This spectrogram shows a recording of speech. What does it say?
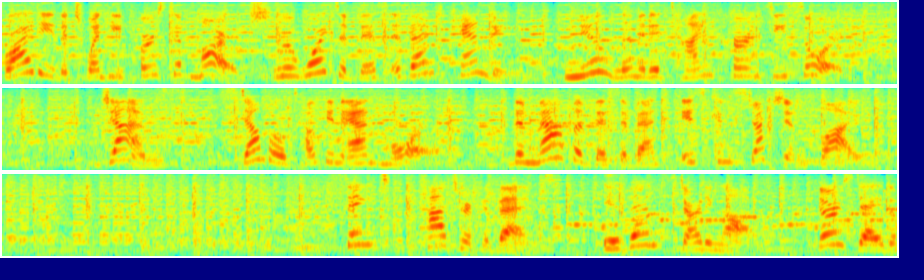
Friday, the 21st of March. Rewards of this event can be new limited time currency sword, gems, stumble token, and more. The map of this event is Construction Climb. Patrick event. Event starting on Thursday, the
